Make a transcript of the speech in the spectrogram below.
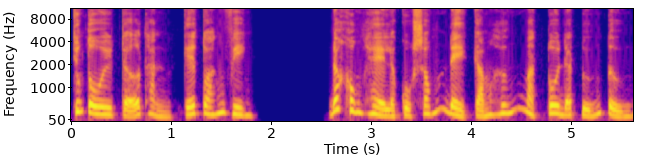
chúng tôi trở thành kế toán viên. Đó không hề là cuộc sống đầy cảm hứng mà tôi đã tưởng tượng,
